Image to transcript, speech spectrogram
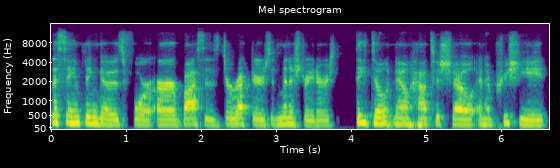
the same thing goes for our bosses, directors, administrators. They don't know how to show and appreciate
